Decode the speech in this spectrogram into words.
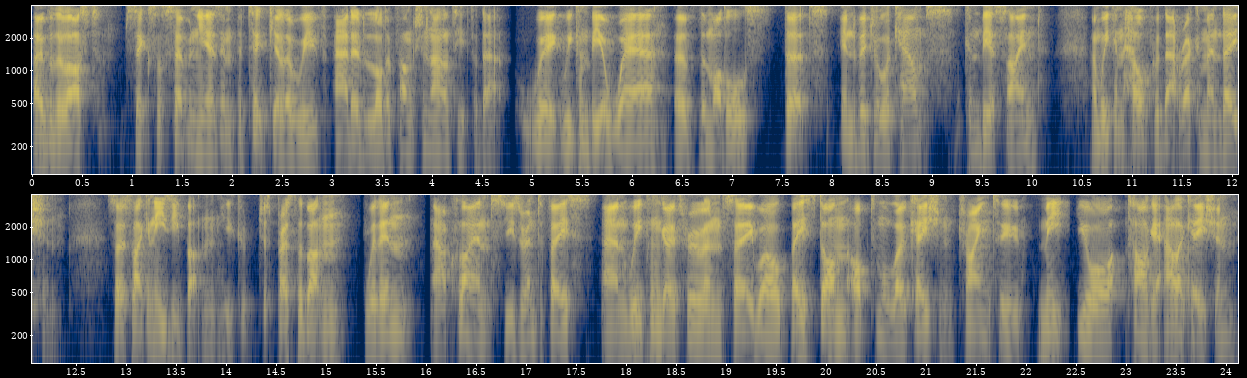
over the last six or seven years in particular, we've added a lot of functionality for that. We, we can be aware of the models that individual accounts can be assigned, and we can help with that recommendation. So it's like an easy button. You could just press the button within our client's user interface, and we can go through and say, well, based on optimal location, trying to meet your target allocation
